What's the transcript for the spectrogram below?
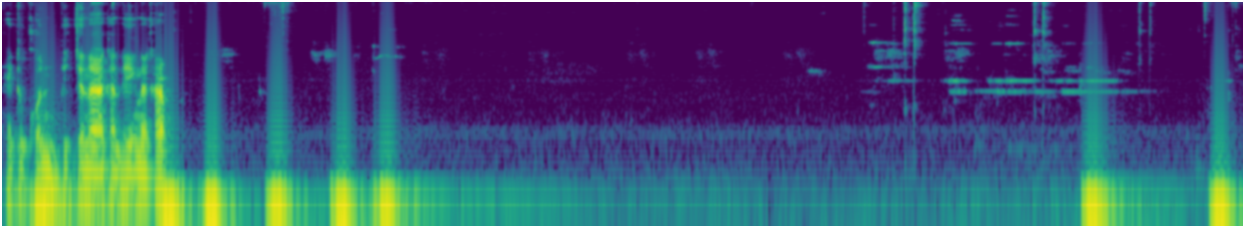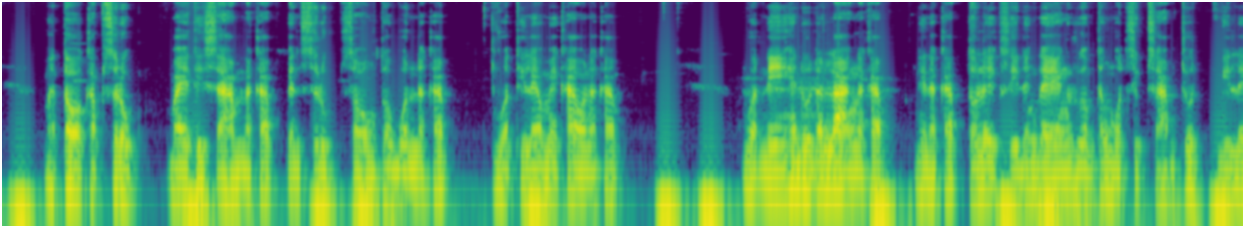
ให้ทุกคนพิจารณากันเองนะครับมาต่อกับสรุปใบที่ 3 นะครับ เป็นสรุป 2 ตัวบนนะครับ งวดที่แล้วไม่เข้านะครับ งวดนี้ให้ดูด้านล่างนะครับ นี่นะครับ ตัวเลขสีแดงๆรวมทั้งหมด 13 ชุด มีเล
